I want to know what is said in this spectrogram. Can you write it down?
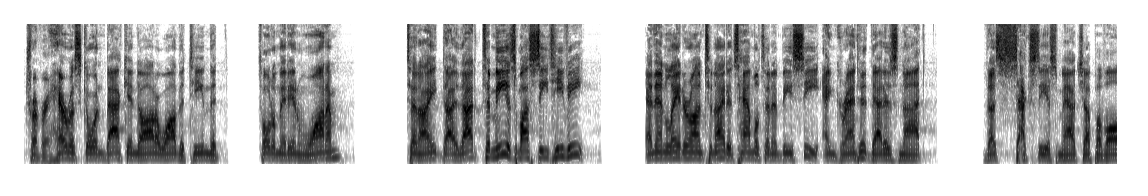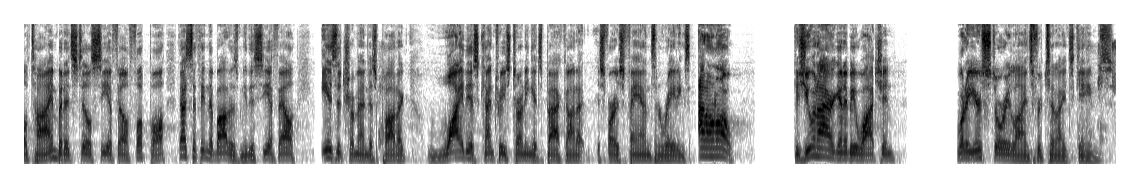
Trevor Harris going back into Ottawa, the team that told him they didn't want him tonight. Uh, that, to me, is must-see TV. And then later on tonight, it's Hamilton and BC. And granted, that is not the sexiest matchup of all time, but it's still CFL football. That's the thing that bothers me. The CFL is a tremendous product. Why this country's turning its back on it as far as fans and ratings, I don't know. Because you and I are going to be watching. What are your storylines for tonight's games?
